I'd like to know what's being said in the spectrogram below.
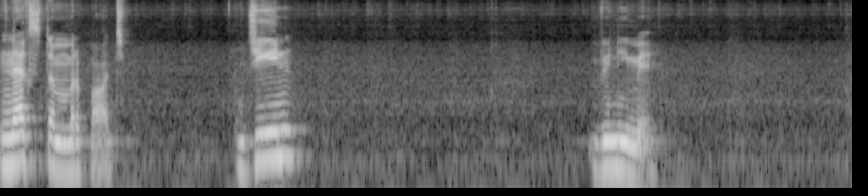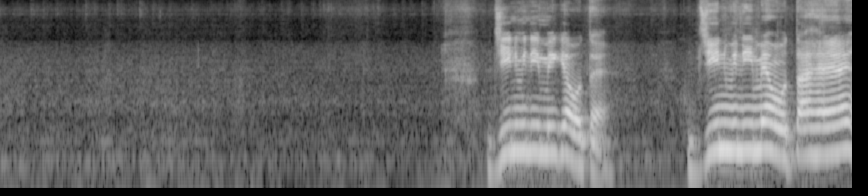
नेक्स्ट नंबर पाँच। जीन विनिमय। जीन विनिमय क्या होता है? जीन विनिमय होता है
